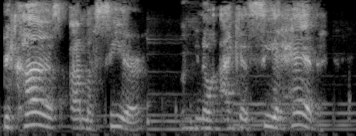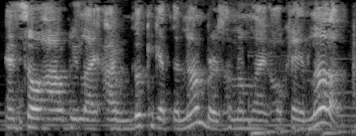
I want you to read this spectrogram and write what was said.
because I'm a seer, you know, I can see ahead and so I'll be like, I'm looking at the numbers and I'm like, okay, look,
